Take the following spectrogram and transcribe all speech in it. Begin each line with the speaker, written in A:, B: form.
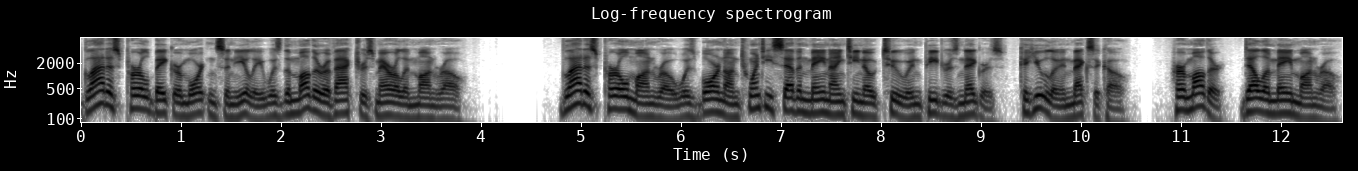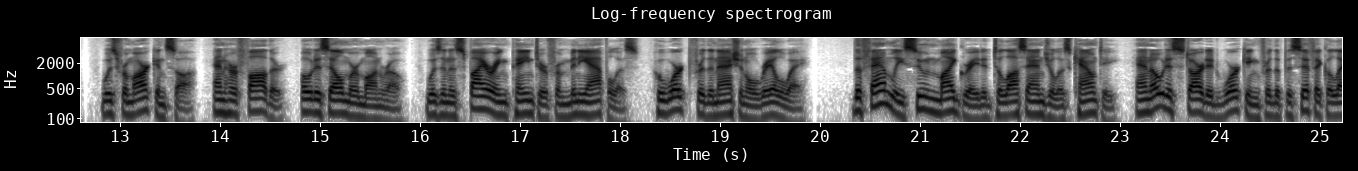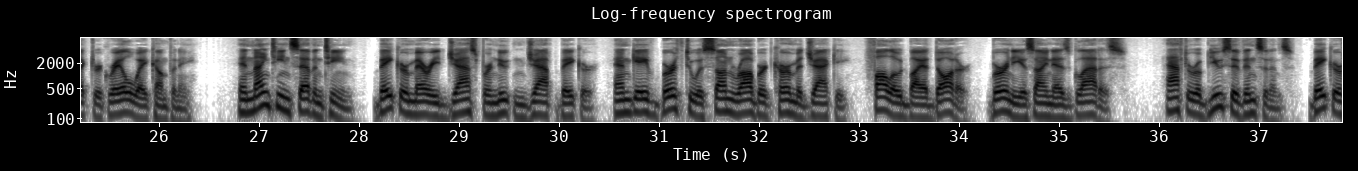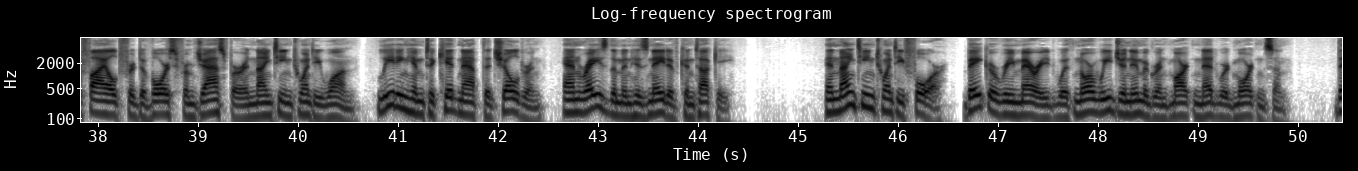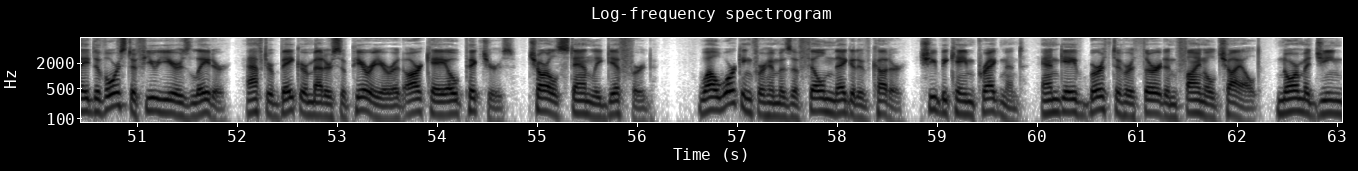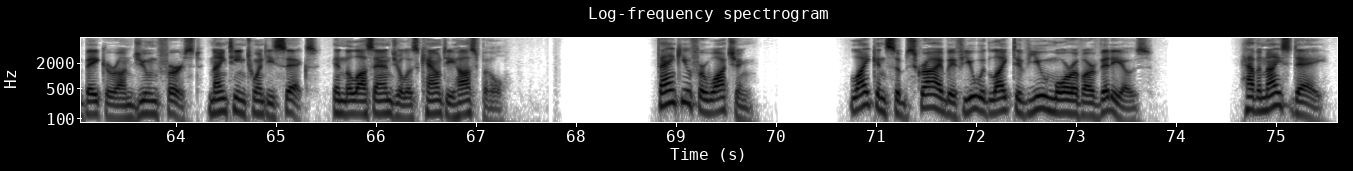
A: Gladys Pearl Baker Mortensen Eley was the mother of actress Marilyn Monroe. Gladys Pearl Monroe was born on 27 May 1902 in Piedras Negras, Coahuila in Mexico. Her mother, Della Mae Monroe, was from Arkansas, and her father, Otis Elmer Monroe, was an aspiring painter from Minneapolis who worked for the National Railway. The family soon migrated to Los Angeles County, and Otis started working for the Pacific Electric Railway Company. In 1917, Baker married Jasper Newton Jap Baker and gave birth to a son Robert Kermit Jackie, followed by a daughter, Bernice Inez Gladys. After abusive incidents, Baker filed for divorce from Jasper in 1921, leading him to kidnap the children and raise them in his native Kentucky. In 1924, Baker remarried with Norwegian immigrant Martin Edward Mortensen. They divorced a few years later after Baker met her superior at RKO Pictures, Charles Stanley Gifford. While working for him as a film negative cutter, she became pregnant and gave birth to her third and final child, Norma Jean Baker on June 1, 1926, in the Los Angeles County Hospital. Thank you for watching. Like and subscribe if you would like to view more of our videos. Have a nice day.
